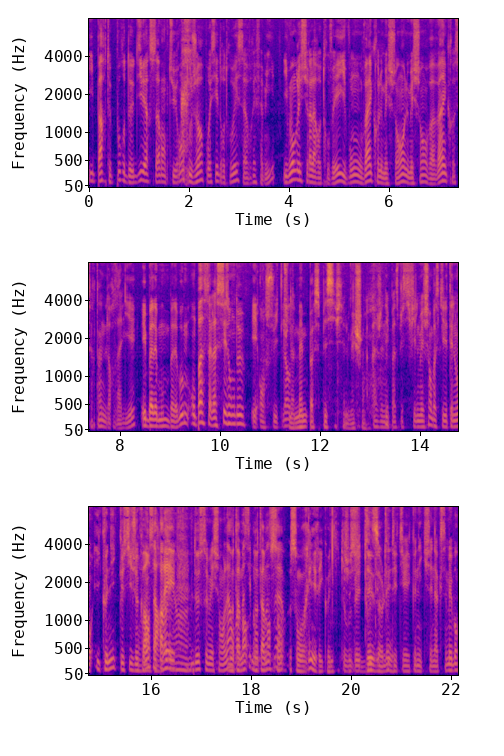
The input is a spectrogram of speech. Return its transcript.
ils partent pour de diverses aventures en tout genre pour essayer de retrouver sa vraie famille. Ils vont réussir à la retrouver, ils vont vaincre le méchant, le méchant va vaincre certains de leurs alliés, et badaboum badaboum, on passe à la saison 2. Et ensuite, Tu lors n'as de- même pas spécifié le méchant. Ah, je n'ai pas spécifié le méchant parce qu'il est tellement iconique que si je On commence en à parler hein. de ce méchant-là, on va notamment notamment son, son rire iconique. Je suis tout- désolé. Tout est iconique chez Nox. Mais bon,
